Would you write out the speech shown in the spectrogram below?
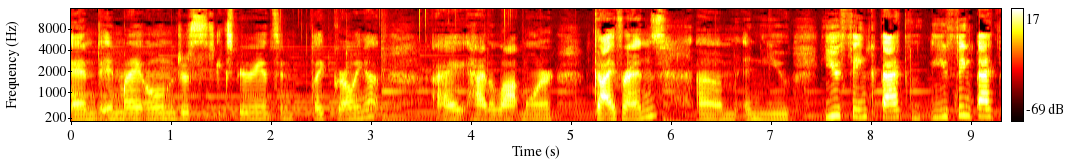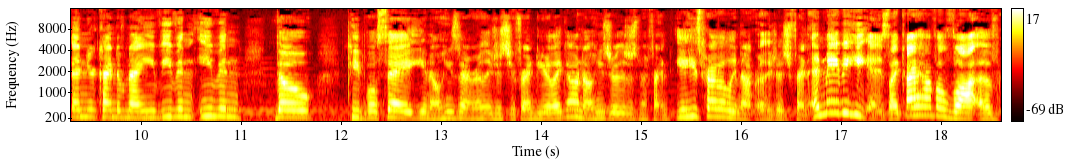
and in my own just experience and like growing up I had a lot more guy friends, um, and you you think back you think back then you're kind of naive even even though people say you know he's not really just your friend you're like oh no he's really just my friend. Yeah, he's probably not really just your friend and maybe he is. Like I have a lot of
